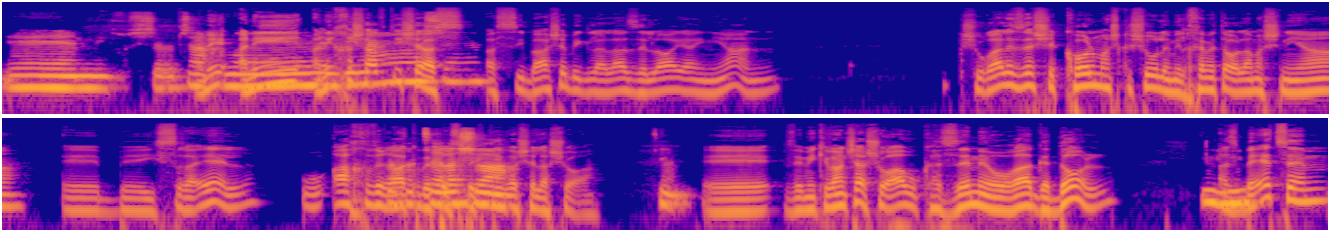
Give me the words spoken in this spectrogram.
אני חושבת שאנחנו... אני, חשבתי שהסיבה. שבגללה זה לא היה עניין, קשורה לזה שכל מה שקשור למלחמת העולם השנייה אה, בישראל, הוא אך ורק בפרספקטיבה של השואה. כן. אה, ומכיוון שהשואה הוא כזה מאורע גדול. אז בעצם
